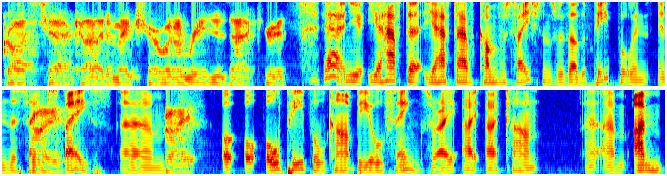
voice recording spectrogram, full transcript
cross-check uh, to make sure what I'm reading is accurate. Yeah, and you, you have to you have to have conversations with other people in, in the same Right. space. Um, Right. all, all- people can't be all things, right? I I can't. Uh, um, I'm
